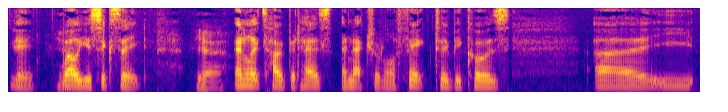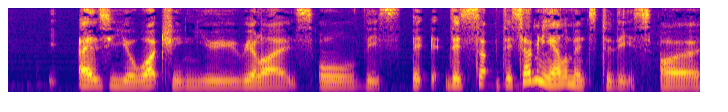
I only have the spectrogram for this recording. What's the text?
Yeah. Yeah. Well, you succeed. Yeah. and let's hope it has an actual effect too, because uh, y as you're watching, you realise all this. It, it- there's so, there's so many elements to this. Uh,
